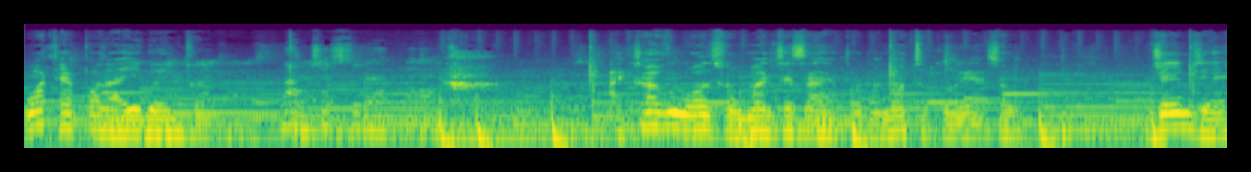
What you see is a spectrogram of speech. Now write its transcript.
What airport are you going to? Manchester Airport. I traveled once from Manchester Airport but not to Korea. So James here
